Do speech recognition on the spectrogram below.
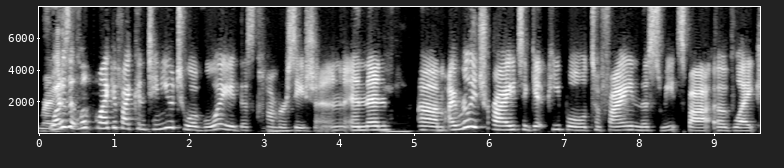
right what does it look like if i continue to avoid this mm-hmm. conversation and then mm-hmm. Um, i really try to get people to find the sweet spot of like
